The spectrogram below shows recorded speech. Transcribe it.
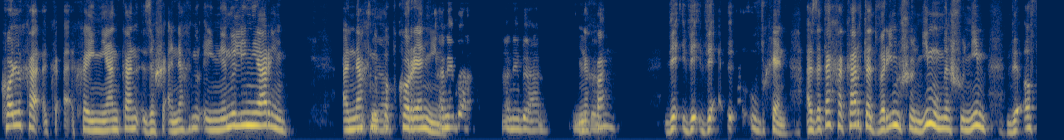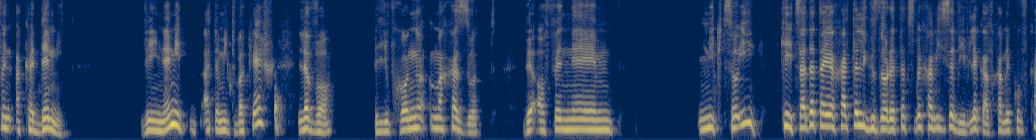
כל העניין כאן זה שאנחנו איננו ליניאריים, אנחנו פופקורנים. אני בעד. נכון. ובכן, אז אתה חקרת דברים שונים ומשונים באופן אקדמי. והנה אתה מתבקש לבוא ולבחון מחזות באופן מקצועי. כיצד אתה יכלת לגזור את עצמך מסביב לקו המקווקו?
